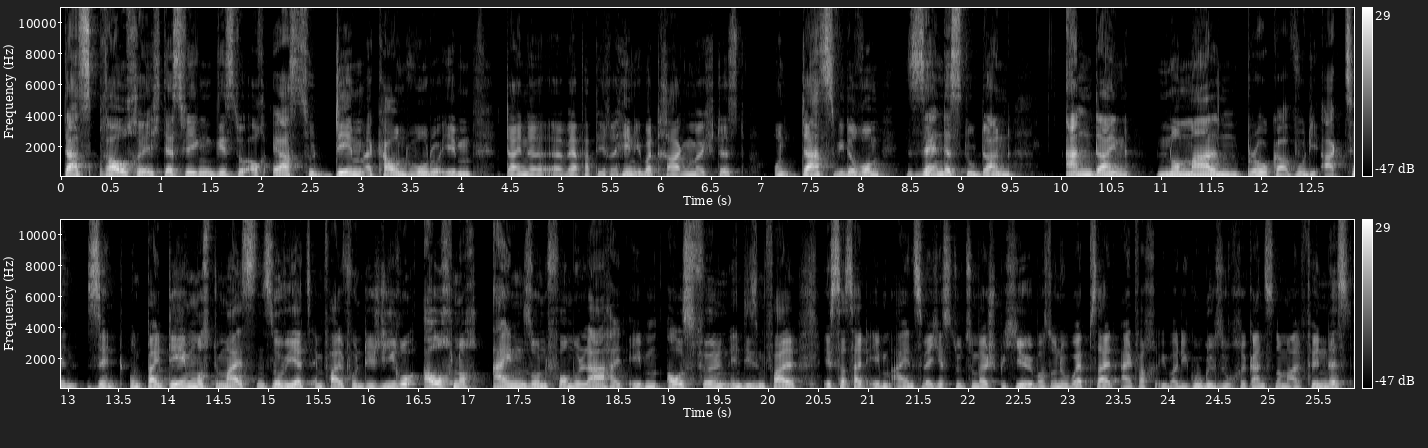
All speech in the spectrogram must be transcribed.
das brauche ich, deswegen gehst du auch erst zu dem Account, wo du eben deine äh, Wertpapiere hin übertragen möchtest. Und das wiederum sendest du dann an dein normalen Broker, wo die Aktien sind. Und bei dem musst du meistens, so wie jetzt im Fall von DeGiro, auch noch ein so ein Formular halt eben ausfüllen. In diesem Fall ist das halt eben eins, welches du zum Beispiel hier über so eine Website einfach über die Google-Suche ganz normal findest.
